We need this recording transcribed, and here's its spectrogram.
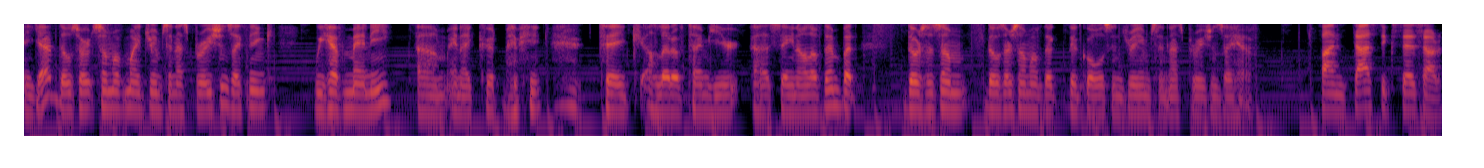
and yeah, those are some of my dreams and aspirations. I think we have many, um, and I could maybe take a lot of time here uh, saying all of them, but those are some those are some of the, the goals and dreams and aspirations I have. Fantastic, Cesar.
